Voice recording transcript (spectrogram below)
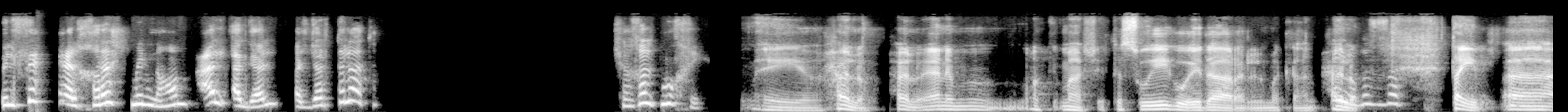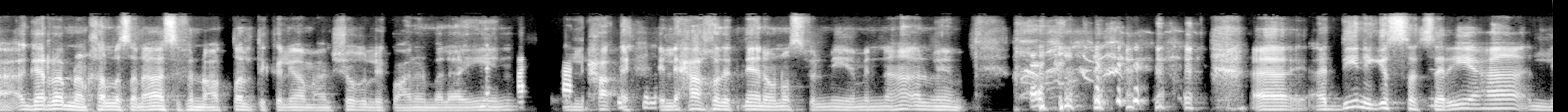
بالفعل خرجت منهم على الأقل اجرت ثلاثة. شغلت مخي. أيوه حلو حلو. يعني ماشي. تسويق وإدارة للمكان. حلو. أيوة بالضبط. طيب آه قربنا نخلص. أنا آسف إنه عطلتك اليوم عن شغلك وعن الملايين. اللي ح... اللي حاخذ 2.5% منها. المهم. آه، أديني قصة سريعة ل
